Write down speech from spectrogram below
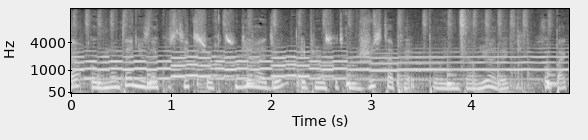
Aux montagnes acoustiques sur Tsugi Radio. Et puis on se retrouve juste après pour une interview avec Opac.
